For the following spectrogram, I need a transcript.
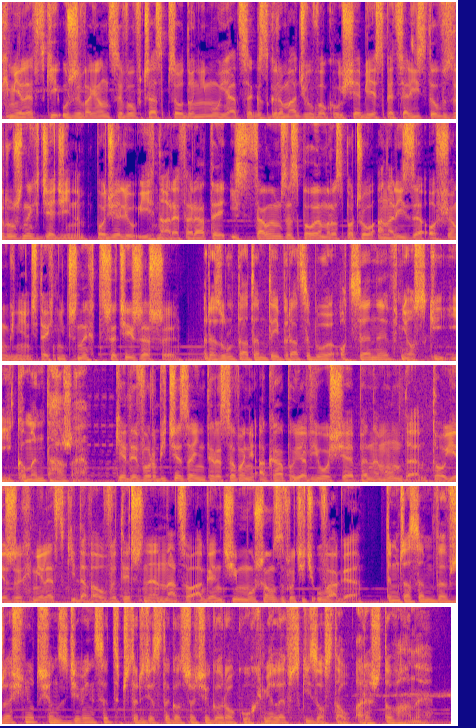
Chmielewski, używający wówczas pseudonimu Jacek, zgromadził wokół siebie specjalistów z różnych dziedzin, podzielił ich na referaty i z całym zespołem rozpoczął analizę osiągnięć technicznych III Rzeszy. Rezultatem tej pracy były oceny, wnioski i komentarze. Kiedy w orbicie zainteresowań AK pojawiło się Penemunde, to Jerzy Chmielewski dawał wytyczne, na co agenci muszą zwrócić uwagę. Tymczasem we wrześniu 1943 roku Chmielewski został aresztowany.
